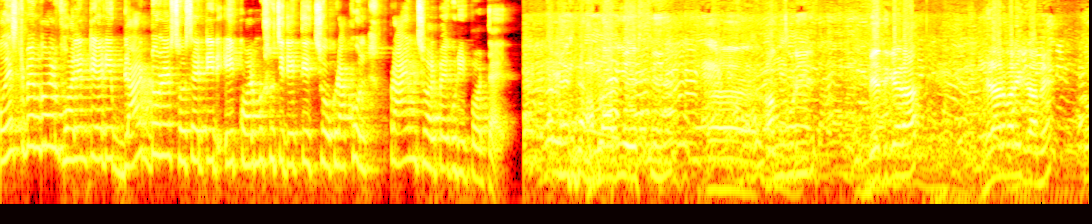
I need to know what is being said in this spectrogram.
West Bengal voluntary blood donor সোসাইটির এই কর্মসূচি দেখতে চোখ রাখুন প্রাইম জলপাইগুড়ির পর্দায়। আমরা আজকে এসেছি আমগুড়ির বেদগেড়া ভেড়ারবাড়ি গ্রামে। তো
